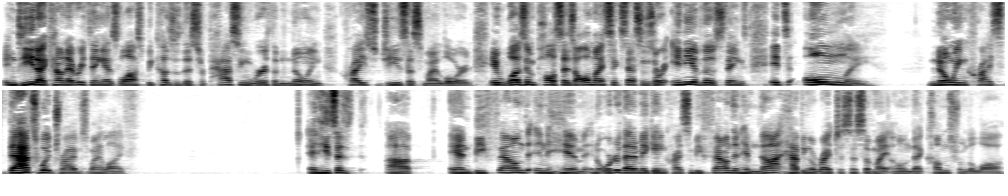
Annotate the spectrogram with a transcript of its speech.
Indeed, I count everything as lost because of the surpassing worth of knowing Christ Jesus, my Lord. It wasn't, Paul says, all my successes or any of those things. It's only knowing Christ. That's what drives my life. And he says, uh, and be found in him in order that I may gain Christ and be found in him, not having a righteousness of my own that comes from the law,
